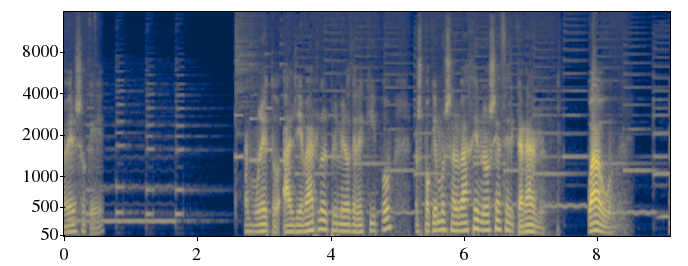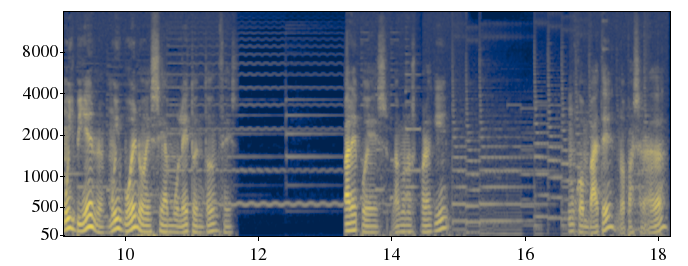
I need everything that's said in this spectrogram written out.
A ver, ¿eso qué es? Amuleto. Al llevarlo el primero del equipo, los Pokémon salvajes no se acercarán. Wow. Muy bien, muy bueno ese amuleto entonces. Vale, pues vámonos por aquí. Un combate, no pasa nada.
